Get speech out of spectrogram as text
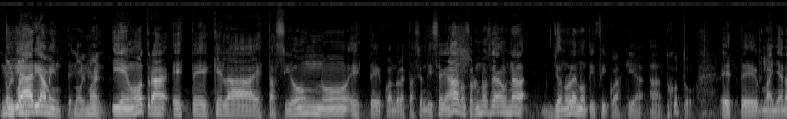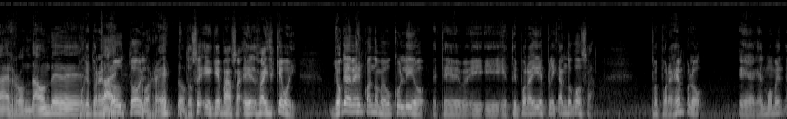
Normal. diariamente. Normal. Y en otra, este, que la estación no, este, cuando la estación dice, ah, nosotros no sabemos nada, yo no le notifico aquí a, a Tuto. Este, mañana el rundown de, Porque tú eres el productor. Correcto. Entonces, eh, ¿qué pasa? Eh, ahí es que voy. Yo que de vez en cuando me busco un lío este, y, y estoy por ahí explicando cosas. Pues, por ejemplo, en aquel momento,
